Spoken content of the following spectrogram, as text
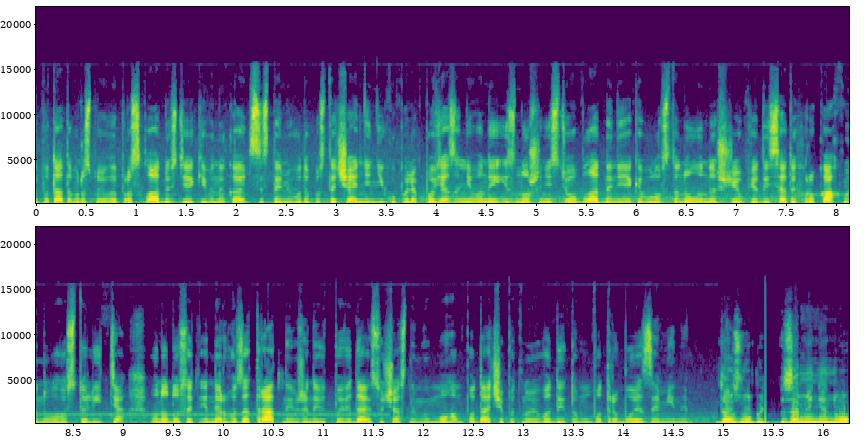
Депутатам розповіли про складності, які виникають в системі водопостачання Нікополя. Пов'язані вони із зношеністю обладнання, яке було встановлено ще у 50-х роках минулого століття. Воно досить енергозатратне і вже не відповідає сучасним вимогам подачі питної води, тому потребує заміни. Должно быть заменено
